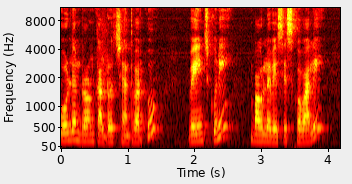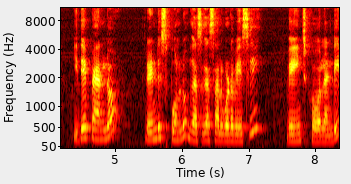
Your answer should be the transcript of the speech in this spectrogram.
గోల్డెన్ బ్రౌన్ కలర్ వచ్చేంత వరకు వేయించుకుని బౌల్లో వేసేసుకోవాలి. ఇదే ప్యాన్లో రెండు స్పూన్లు గసగసాలు కూడా వేసి వేయించుకోవాలండి.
